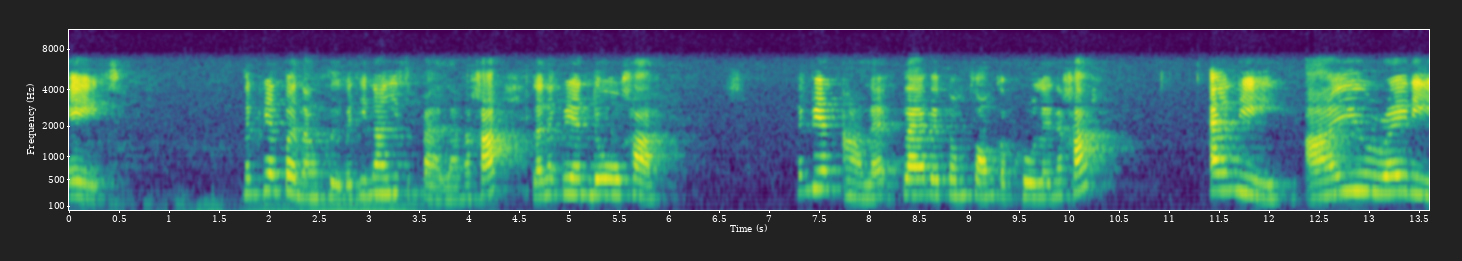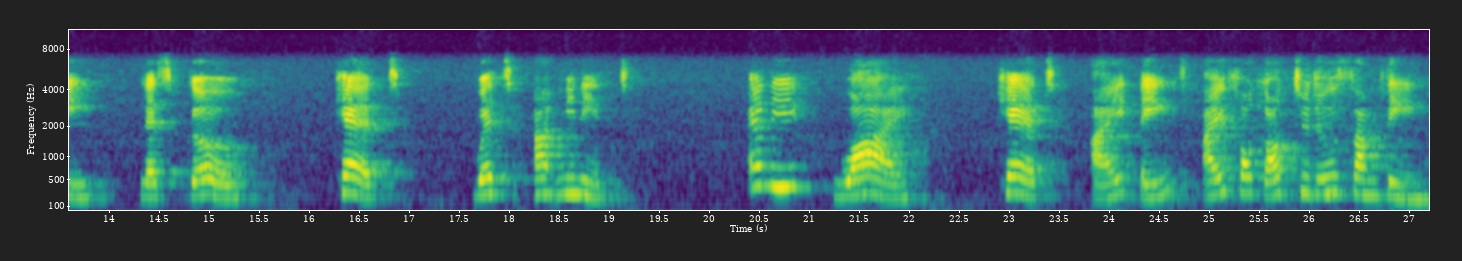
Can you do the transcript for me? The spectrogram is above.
28 นักเรียนเปิดหนังสือไปที่หน้า 28 แล้วนะคะ และนักเรียนดูค่ะ นักเรียนอ่านและแปลไปพร้อมๆกับครูเลยนะคะ Andy are you ready? Let's go. Kate wait a minute. Andy why? Kate I think I forgot to do something.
